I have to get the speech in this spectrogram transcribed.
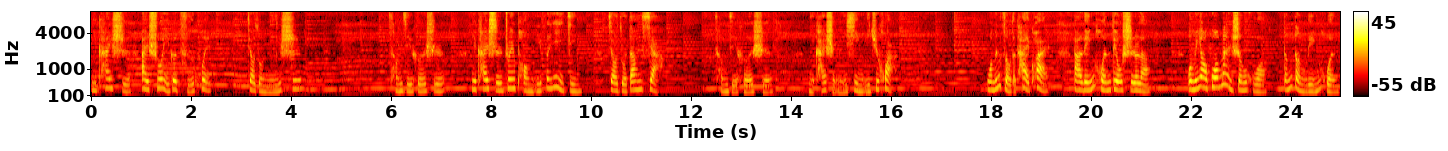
你开始爱说一个词汇，叫做迷失。曾几何时，你开始追捧一份意境，叫做当下。曾几何时，你开始迷信一句话：我们走得太快，把灵魂丢失了。我们要过慢生活，等等灵魂。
